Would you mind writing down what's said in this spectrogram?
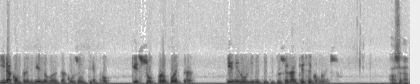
irá comprendiendo con el transcurso del tiempo que sus propuestas tienen un límite institucional que es el Congreso. O sea,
